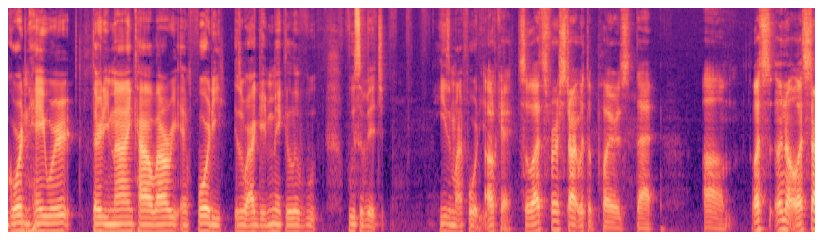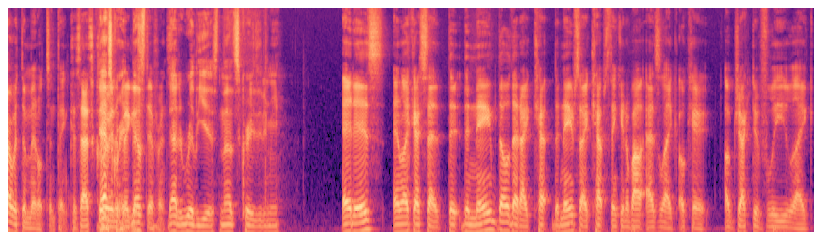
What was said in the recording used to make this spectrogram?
Gordon Hayward, 39 Kyle Lowry, and 40 is where I get Nikola Vu- Vucevic. He's my 40. Okay, so let's first start with the players that. Um, let's uh, no, let's start with the Middleton thing because that's clearly the biggest That's- difference. That really is. And that's crazy to me. It is, and like I said, the the name though that I kept the names that I kept thinking about as like okay, objectively like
